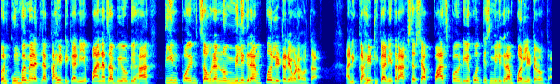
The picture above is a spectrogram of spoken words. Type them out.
पण कुंभमेळ्यातल्या काही ठिकाणी पाण्याचा बीओडी हा तीन पॉईंट चौऱ्याण्णव मिलीग्रॅम पर लिटर एवढा होता. आणि काही ठिकाणी तर अक्षरशः पाच पॉईंट एकोणतीस मिलीग्राम पर लिटर होता.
